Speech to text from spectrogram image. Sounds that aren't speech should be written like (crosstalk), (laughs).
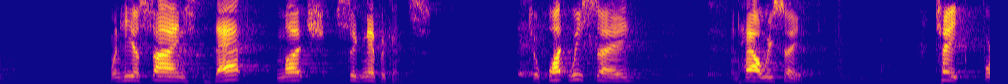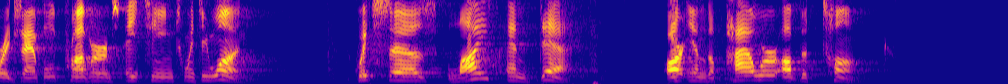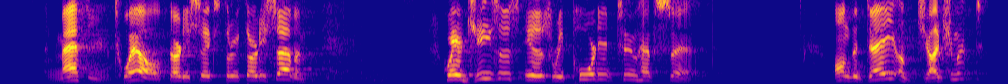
when he assigns that much significance to what we say and how we say it. Take, for example, Proverbs 18:21, which says, "Life and death are in the power of the tongue." And Matthew 12:36 through 37, where Jesus is reported to have said, On the day of judgment,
